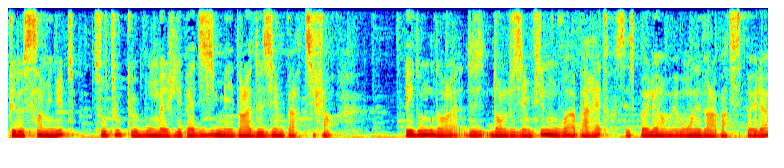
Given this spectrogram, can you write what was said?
que de 5 minutes. Surtout que bon, ben je l'ai pas dit, mais dans la deuxième partie, enfin, Et donc dans, le deuxième film, on voit apparaître, c'est spoiler, mais bon, on est dans la partie spoiler,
